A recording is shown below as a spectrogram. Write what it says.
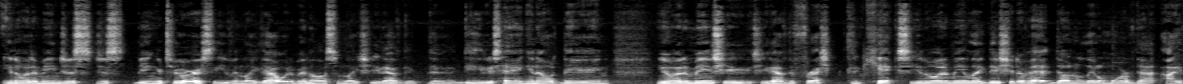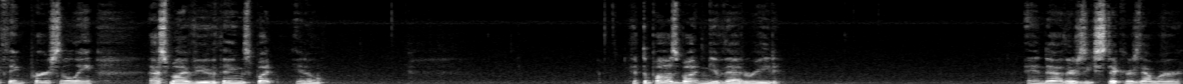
You know what I mean? Just just being a tourist, even like that would have been awesome. Like she'd have the, the hanging out there, and you know what I mean. She she'd have the fresh the kicks. You know what I mean? Like they should have had done a little more of that. I think personally, that's my view of things. But you know, hit the pause button, give that a read. And uh, there's these stickers that were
